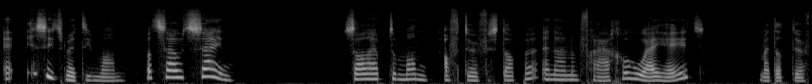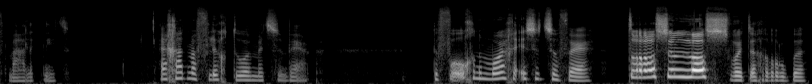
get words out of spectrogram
Er is iets met die man. Wat zou het zijn? Zal hij op de man af durven stappen en aan hem vragen hoe hij heet? Maar dat durft Malik niet. Hij gaat maar vlug door met zijn werk. De volgende morgen is het zover. Trossen los, wordt er geroepen.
